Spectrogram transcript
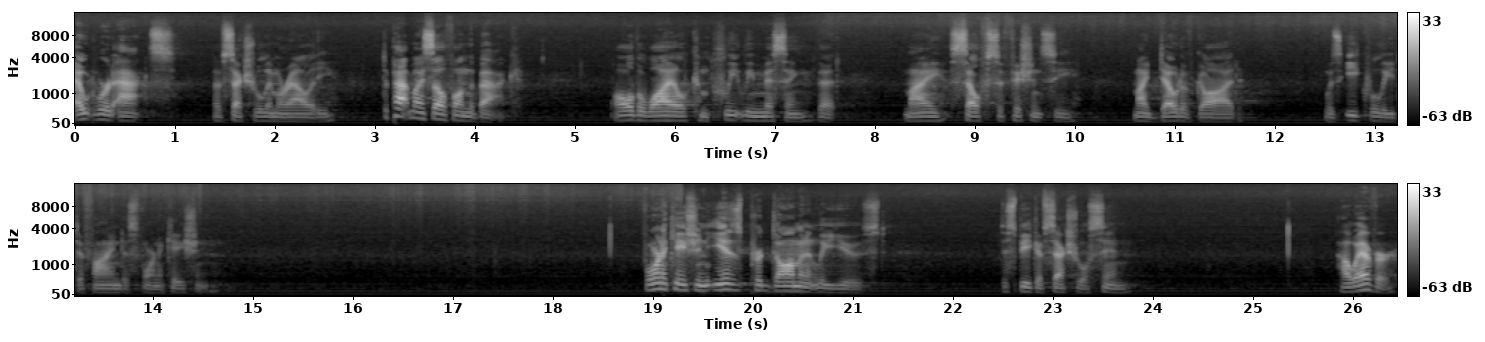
outward acts of sexual immorality to pat myself on the back, all the while completely missing that my self sufficiency, my doubt of God, was equally defined as fornication. Fornication is predominantly used to speak of sexual sin. However,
